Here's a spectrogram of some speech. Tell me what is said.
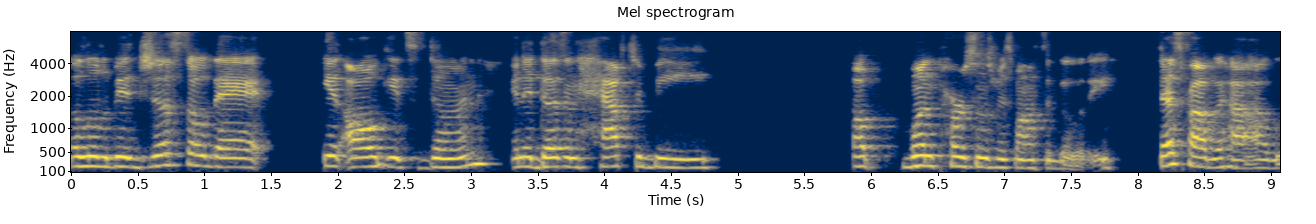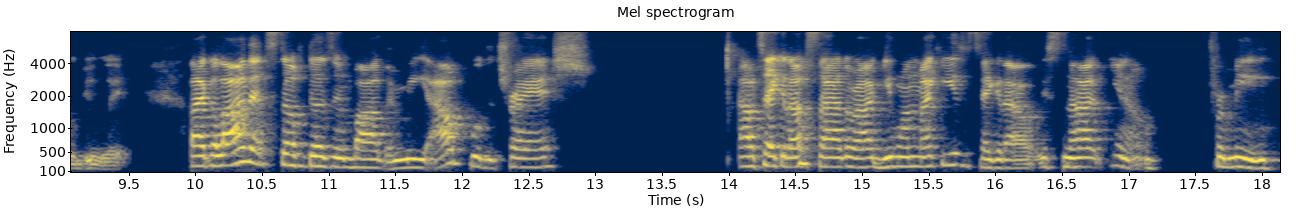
a little bit just so that it all gets done and it doesn't have to be a one person's responsibility. That's probably how I would do it. Like a lot of that stuff doesn't bother me. I'll pull the trash. I'll take it outside or I'll get one of my kids to take it out. It's not, you know, for me.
